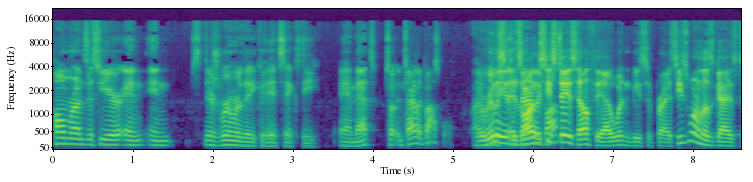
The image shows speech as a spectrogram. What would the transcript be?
home runs this year, and and there's rumor that he could hit 60, and that's to- entirely possible. I really as long as he stays healthy, I wouldn't be surprised. He's one of those guys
